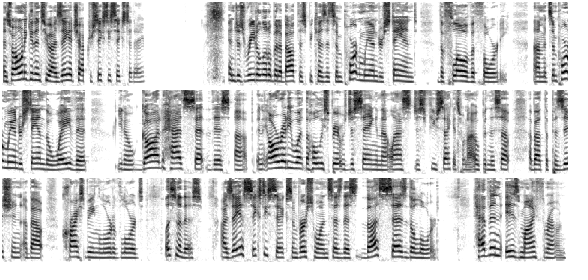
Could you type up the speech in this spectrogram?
And so I want to get into Isaiah chapter 66 today and just read a little bit about this because it's important we understand the flow of authority. Um, it's important we understand the way that you know God has set this up, and already what the Holy Spirit was just saying in that last just few seconds when I opened this up about the position about Christ being Lord of Lords. Listen to this: Isaiah sixty six and verse one says this: "Thus says the Lord." Heaven is my throne,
